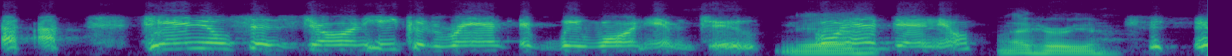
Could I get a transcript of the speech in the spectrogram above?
Daniel says, John, he could rant if we want him to. Go ahead, Daniel. I hear you.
